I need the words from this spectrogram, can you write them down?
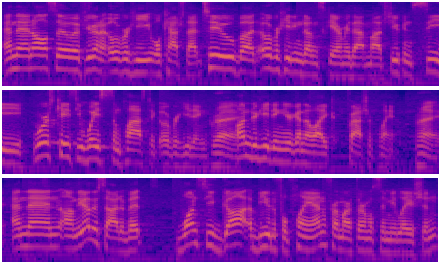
And then also, if you're going to overheat, we'll catch that too, but overheating doesn't scare me that much. You can see, worst case, you waste some plastic overheating. Right. Underheating, you're going to like crash a plane. Right. And then on the other side of it, once you've got a beautiful plan from our thermal simulation,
